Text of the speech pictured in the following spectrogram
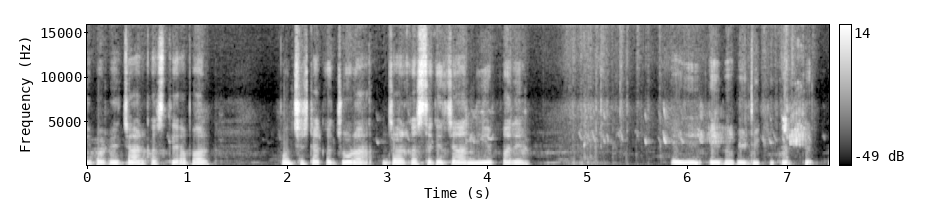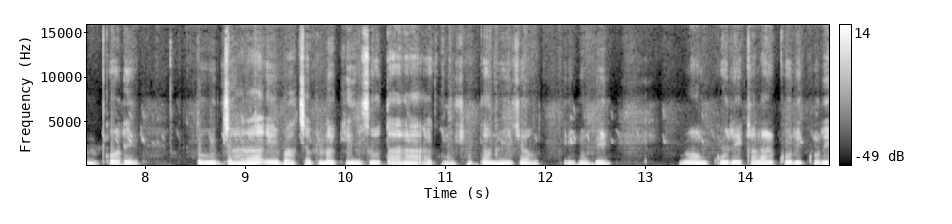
এভাবে। যার কাছ থেকে আবার পঞ্চাশ টাকা জোড়া, যার কাছ থেকে যা নিয়ে পারে, এই, এইভাবে বিক্রি করতে, করে। তো যারা এই বাচ্চাগুলো কিনছো, তারা এখনও সাবধান হয়ে যাও। এইভাবে রং করে, কালার করে করে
